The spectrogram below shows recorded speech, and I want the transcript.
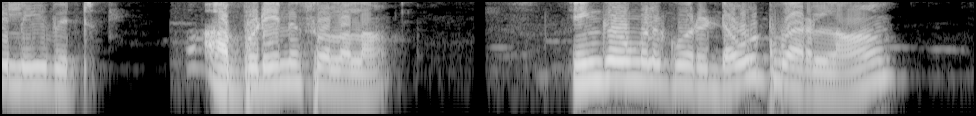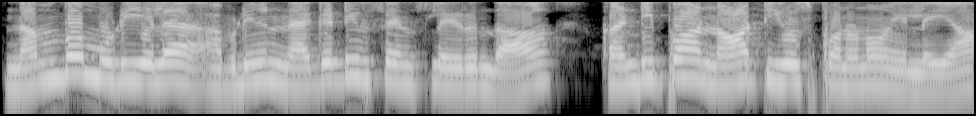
believe it அப்படின்னு சொல்லலாம். இங்கே உங்களுக்கு ஒரு டவுட் வரலாம். நம்ப முடியல அப்படின்னு நெகட்டிவ் சென்ஸில் இருந்தால் கண்டிப்பாக நாட் யூஸ் பண்ணணும் இல்லையா?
